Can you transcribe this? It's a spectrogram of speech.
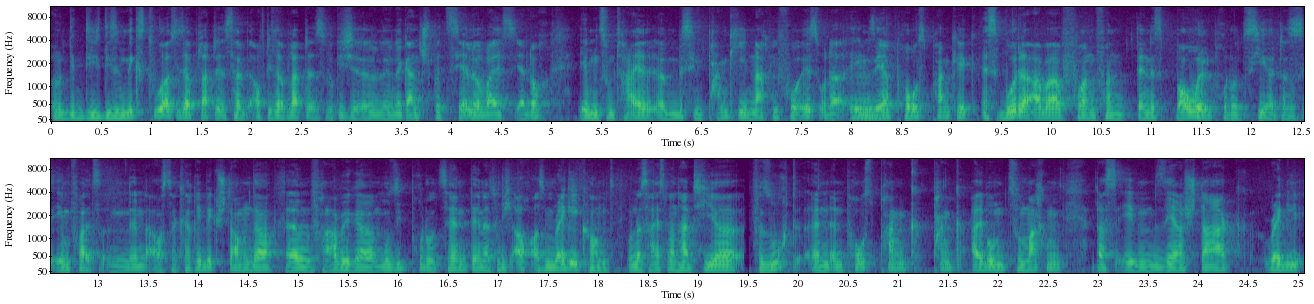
die, diese Mixtur aus dieser Platte ist halt auf dieser Platte ist wirklich äh, eine ganz spezielle, weil es ja doch eben zum Teil äh, ein bisschen punky nach wie vor ist oder eben mhm. sehr post-punkig. Es wurde aber von, von Dennis Bowl produziert. Das ist ebenfalls ein, ein aus der Karibik stammender ähm, farbiger Musikproduzent, der natürlich auch aus dem Reggae kommt. Und das heißt, man hat hier versucht, ein, ein Post-Punk-Punk-Album zu machen, das eben sehr stark Reggae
